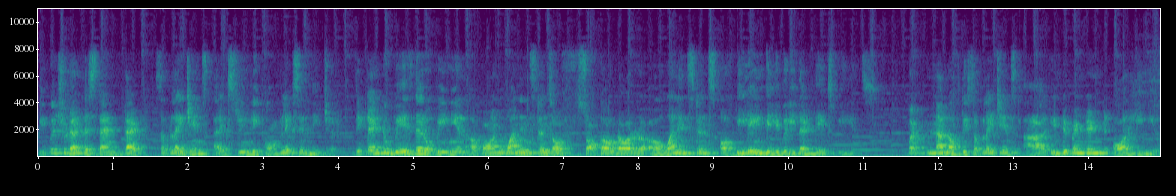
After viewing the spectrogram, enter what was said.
People should understand that supply chains are extremely complex in nature. They tend to base their opinion upon one instance of stockout or uh, one instance of delay in delivery that they experience. But none of the supply chains are independent or linear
